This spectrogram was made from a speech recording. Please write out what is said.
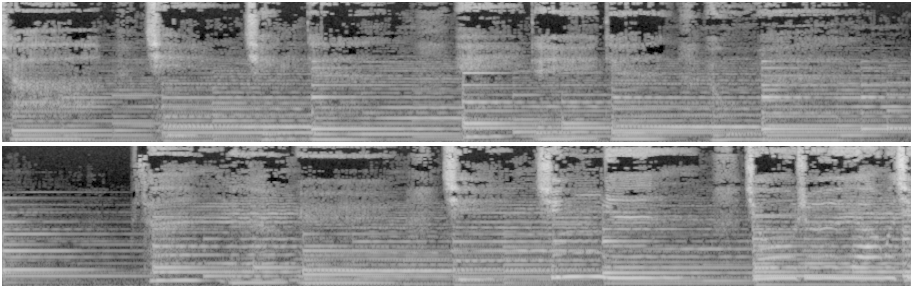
下轻轻点，一点一点永远。三言两语轻轻年，就这样我千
